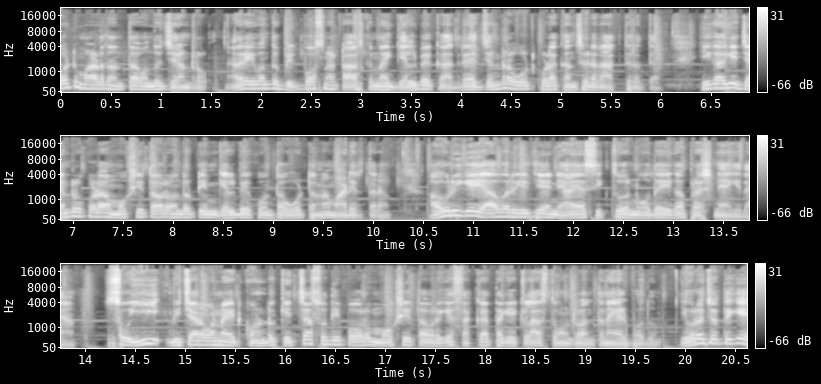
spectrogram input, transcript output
ಓಟ್ ಮಾಡಿದಂಥ ಒಂದು ಜನರು ಅಂದರೆ ಈ ಒಂದು ಬಿಗ್ ಬಾಸ್ನ ಟಾಸ್ಕನ್ನು ಗೆಲ್ಲಬೇಕಾದ್ರೆ ಜನರ ಓಟ್ ಕೂಡ ಕನ್ಸಿಡರ್ ಆಗ್ತಿರುತ್ತೆ. ಹೀಗಾಗಿ ಜನರು ಕೂಡ ಮೋಕ್ಷಿತ್ ಅವರ ಒಂದು ಟೀಮ್ ಗೆಲ್ಲಬೇಕು ಅಂತ ವೋಟನ್ನು ಮಾಡಿರ್ತಾರೆ. ಅವರಿಗೆ ಯಾವ ರೀತಿಯ ನ್ಯಾಯ ಸಿಕ್ತು ಅನ್ನುವುದೇ ಈಗ ಪ್ರಶ್ನೆಯಾಗಿದೆ. ಸೊ ಈ ವಿಚಾರವನ್ನು ಇಟ್ಕೊಂಡು ಕೆಚ್ಚ ಸುದೀಪ್ ಅವರು ಮೋಕ್ಷಿತ್ ಅವರಿಗೆ ಸಖತ್ತಾಗಿ ಕ್ಲಾಸ್ ತಗೊಂಡ್ರು ಅಂತಲೇ ಹೇಳ್ಬೋದು. ಇವರ ಜೊತೆಗೆ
